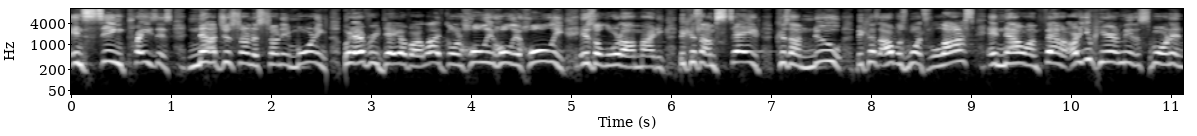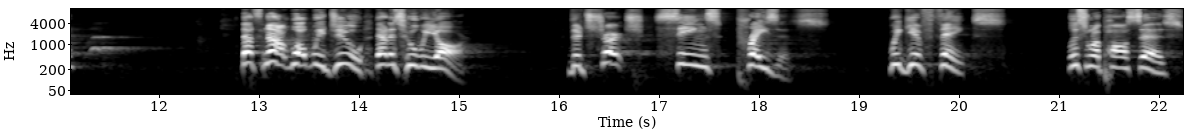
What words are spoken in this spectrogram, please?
and sing praises, not just on a Sunday morning, but every day of our life, going, Holy, holy, holy is the Lord Almighty, because I'm saved, because I'm new, because I was once lost and now I'm found. Are you hearing me this morning? That's not what we do, that is who we are. The church sings praises, we give thanks. Listen to what Paul says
